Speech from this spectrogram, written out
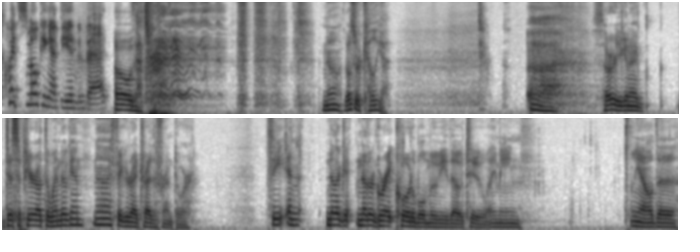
quit smoking at the end of that. oh that's right. No those are kill you uh so are you gonna disappear out the window again? No i figured i'd try the front door. See and another another great quotable movie though too. I mean you know the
